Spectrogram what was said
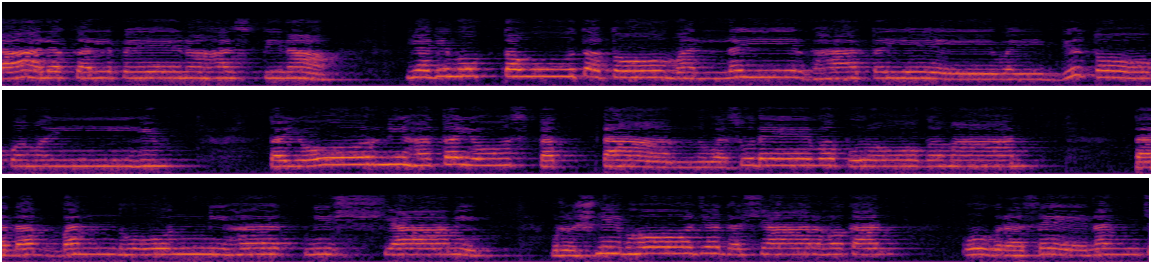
कालकल्पेन हस्तिना। यदि मुक्तौ ततो मल्लैर्घातये वैद्युतोपमैः। तयोर्निहतयोस्तत् तान् वसुदेव पुरोगमान् तदबन्धून्निहत्निष्यामि वृष्णिभोजदशार्हकान् उग्रसेनम् च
